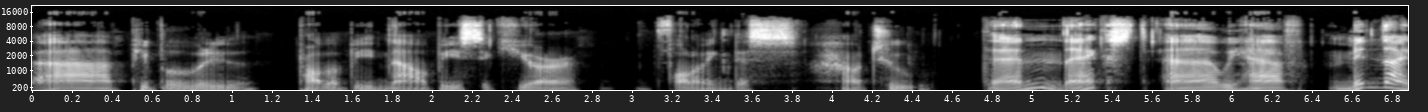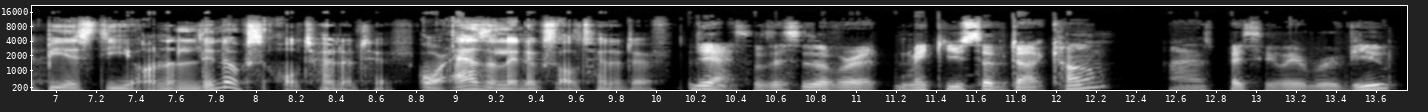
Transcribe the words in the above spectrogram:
uh, people will probably now be secure following this how-to. Then next, uh, we have Midnight BSD on a Linux alternative or as a Linux alternative. Yeah, so this is over at makeuseof.com. Uh, it's basically a review.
